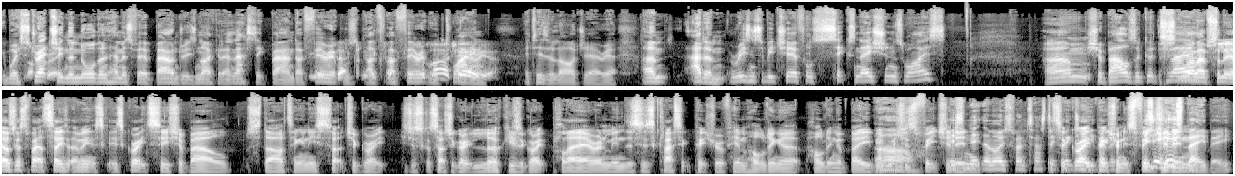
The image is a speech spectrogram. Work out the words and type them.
We're stretching great. the northern hemisphere boundaries like an elastic band. I fear it will. Exactly, I, I fear it It's will twang. area. It is a large area. Um, Adam, reasons to be cheerful. Six Nations wise, um, Chabal's a good player. Well, absolutely. I was just about to say. I mean, it's it's great to see Shabal starting, and he's such a great. He's just got such a great look. He's a great player. And I mean, there's this classic picture of him holding a holding a baby, which is Oh, featured Isn't in. it the most fantastic? It's a great picture and it's Is it featured his in- baby?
